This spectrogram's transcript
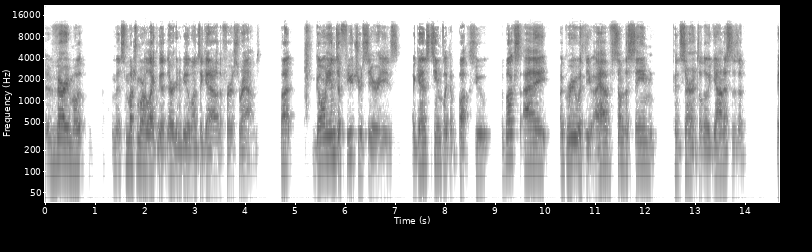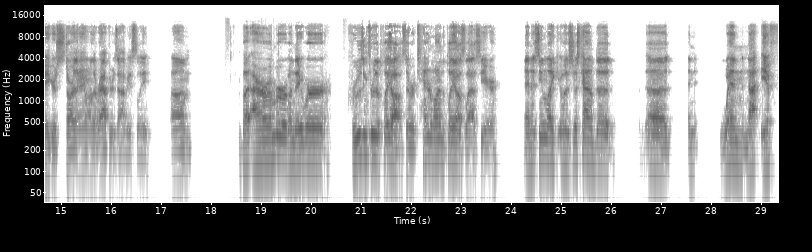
very. Mo- it's much more likely that they're going to be the ones that get out of the first round. But going into future series against teams like the Bucks, who the Bucks, I agree with you. I have some of the same concerns, although Giannis is a bigger star than anyone on the Raptors, obviously. Um, but I remember when they were cruising through the playoffs, they were 10 1 in the playoffs last year. And it seemed like it was just kind of the, uh, and when, not if,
